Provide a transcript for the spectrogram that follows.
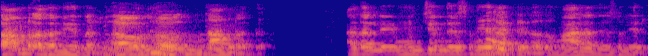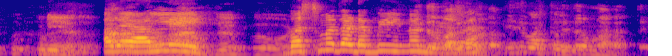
ತಾಮ್ರದ ನೀರಿನ ತಾಮ್ರದ ಹೌದು, ಹೌದು. ತಾಮ್ರದ್ದು. ಅದರಲ್ಲಿ ಮುಂಚಿನ ದಿವಸ ನೀರು ಹಾಕಿಡೋದು ಮಾರನೇ ದಿವಸ ನೀರು ಕುಡಿಯೋದು. ಅದೇ ಅಲ್ಲಿ ಭಸ್ಮದ ಡಬ್ಬಿ ಇನ್ನೊಂದು? ಡಬ್ಬಿ. ಇದು ಮತ್ತೊಂದು. ಇದು ಮರದ್ದೆ.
